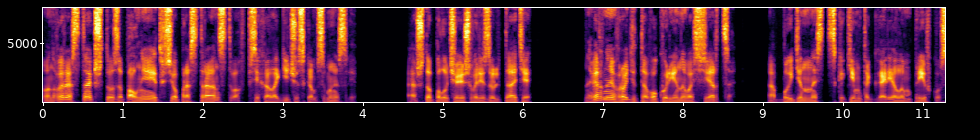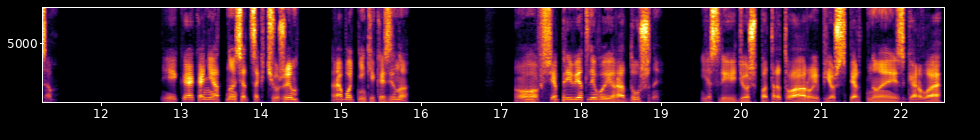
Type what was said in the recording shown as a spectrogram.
Он вырос так, что заполняет все пространство в психологическом смысле. А что получаешь в результате? Наверное, вроде того куриного сердца. Обыденность с каким-то горелым привкусом. И как они относятся к чужим? Работники казино. О, все приветливые и радушны. Если идешь по тротуару и пьешь спиртное из горла,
